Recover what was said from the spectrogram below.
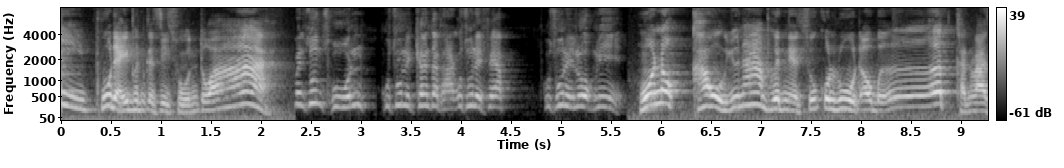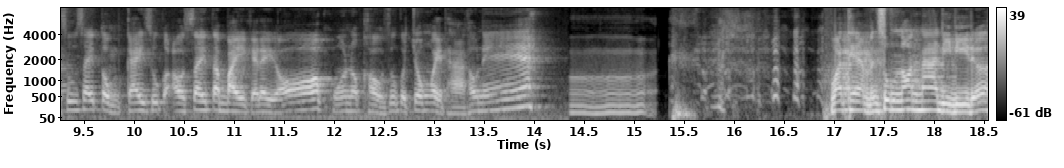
ย ผู้ใดเพิ่นก็สิศูนย์ตัว เป็นศูนย์ศูนย์กูศูนย์ในเครื่องแต่ผ่ากูศูนย์ในแฟบ กูศูนย์ในโลกนี่หัวนกเข้าอยู่หน้าเพิ่นเนี่ยสุก็รูดเอาเบิดขันว่าสู้ใส่ต้มไก่สุก็เอาใส่ตะไบก็ได้ดอกหัวนกเข้าสุก็จงไว้ทาเขาแหน่ว่าแท้มันซุ่มนอนหน้าดีๆเด้อ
